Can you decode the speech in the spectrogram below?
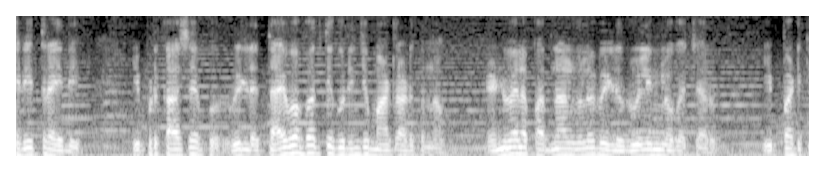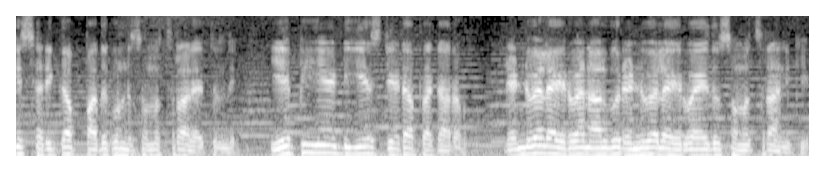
చరిత్ర ఇది. ఇప్పుడు కాసేపు వీళ్ళ దైవభక్తి గురించి మాట్లాడుకుందాం. రెండు వేల పద్నాలుగులో వీళ్ళు రూలింగ్లోకి వచ్చారు. ఇప్పటికీ సరిగ్గా పదకొండు సంవత్సరాలు అవుతుంది. ఏపీఏడిఎస్ డేటా ప్రకారం రెండు వేల ఇరవై నాలుగు రెండు వేల ఇరవై ఐదు సంవత్సరానికి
